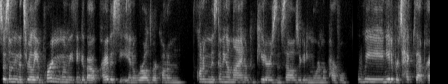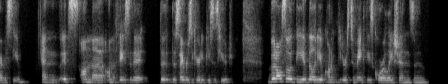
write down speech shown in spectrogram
So something that's really important when we think about privacy in a world where quantum quantum is coming online or computers themselves are getting more and more powerful, we need to protect that privacy. And it's on the on the face of it, the, the cybersecurity piece is huge, but also the ability of quantum computers to make these correlations and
